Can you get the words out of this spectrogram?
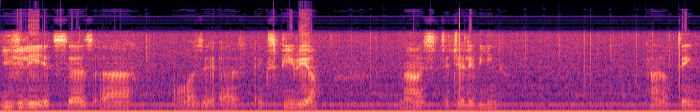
Usually it says uh, what was it? Uh, Xperia now it's the jelly bean kind of thing.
